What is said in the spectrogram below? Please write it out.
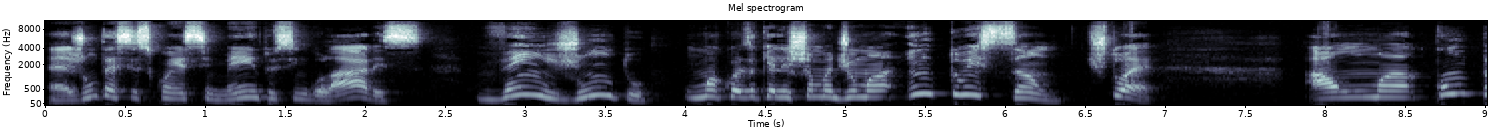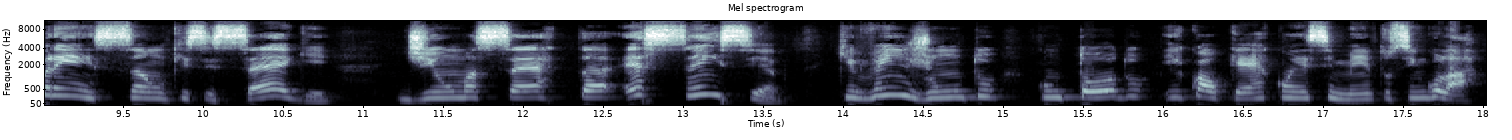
é, junto a esses conhecimentos singulares, vem junto uma coisa que ele chama de uma intuição, isto é, há uma compreensão que se segue de uma certa essência que vem junto com todo e qualquer conhecimento singular.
